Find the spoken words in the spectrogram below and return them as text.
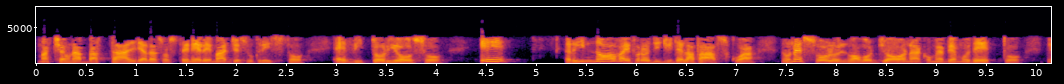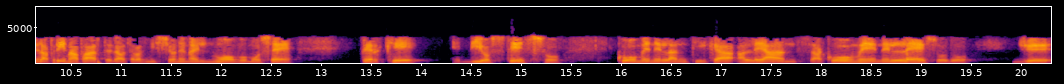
ma c'è una battaglia da sostenere, ma Gesù Cristo è vittorioso e rinnova i prodigi della Pasqua. Non è solo il nuovo Giona, come abbiamo detto nella prima parte della trasmissione, ma il nuovo Mosè, perché è Dio stesso, come nell'antica alleanza, come nell'Esodo, eh,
